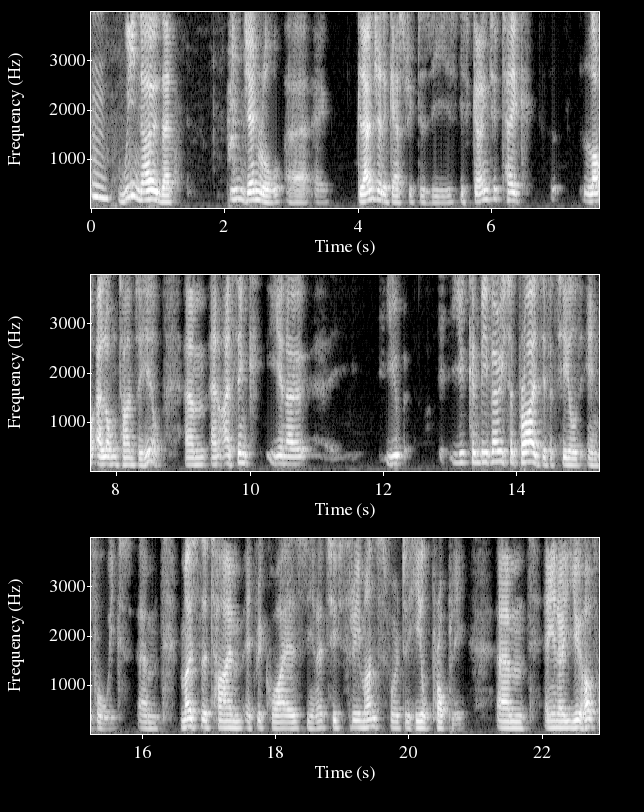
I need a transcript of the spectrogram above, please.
mm. we know that in general, uh, glandular gastric disease is going to take long, a long time to heal. Um, and I think, you know, you, you can be very surprised if it's healed in four weeks. Um, most of the time it requires, you know, two to three months for it to heal properly. Um, and you know, you have,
